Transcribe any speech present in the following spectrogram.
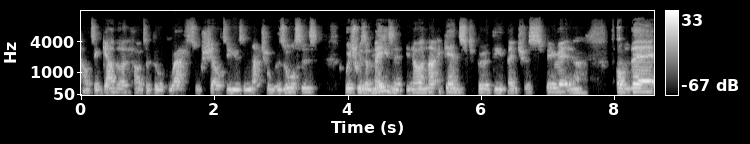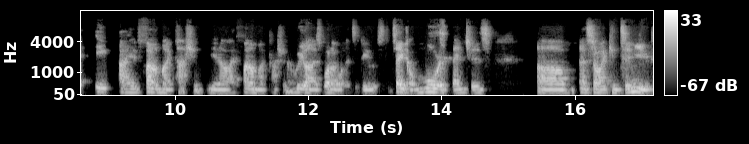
how to gather, how to build rafts or shelter using natural resources which was amazing, you know, and that again spurred the adventurous spirit. And from there, it, I found my passion, you know, I found my passion. I realized what I wanted to do was to take on more adventures. Um, and so I continued.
